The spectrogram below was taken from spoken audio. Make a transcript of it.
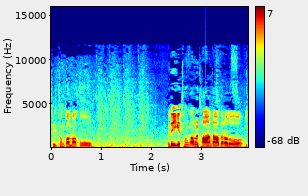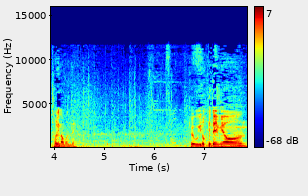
질턴감하고. 근데 이게 턴감을 다 한다 하더라도 2턴이 남았네. 결국 이렇게 되면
